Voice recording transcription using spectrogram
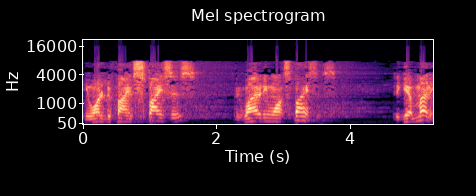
He wanted to find spices. And why did he want spices? To get money.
